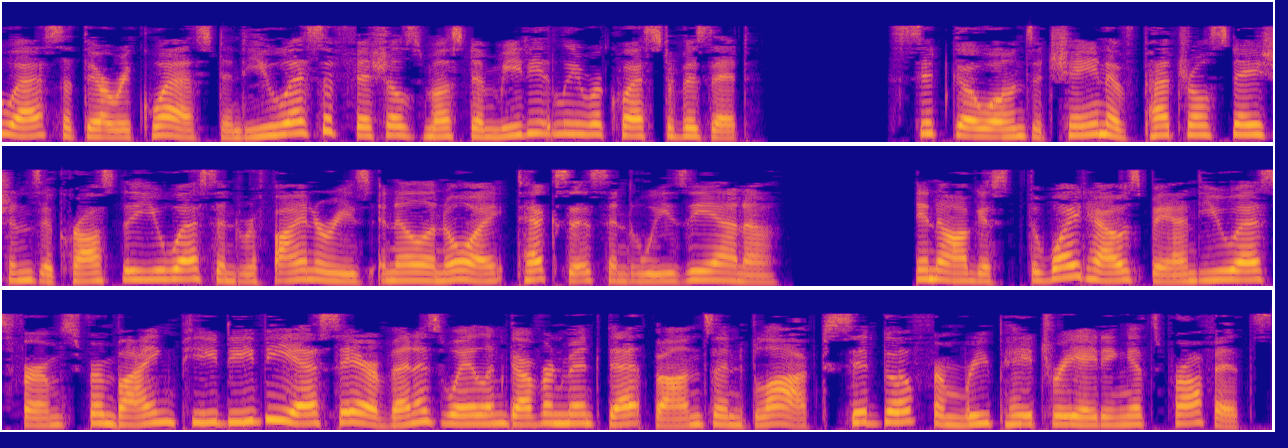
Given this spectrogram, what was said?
U.S. at their request and U.S. officials must immediately request a visit. Citgo owns a chain of petrol stations across the U.S. and refineries in Illinois, Texas and Louisiana. In August, the White House banned U.S. firms from buying PDVSA Air Venezuelan government debt bonds and blocked Citgo from repatriating its profits.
